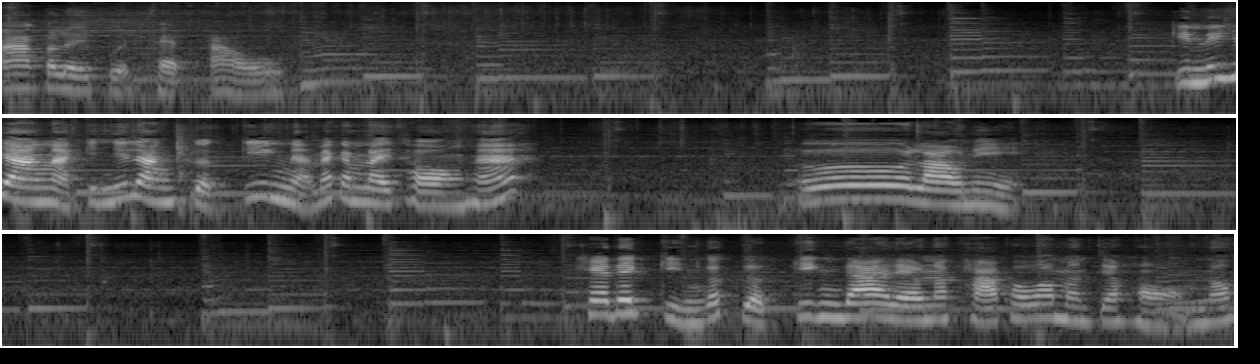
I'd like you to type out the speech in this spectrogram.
มากก็เลยเปิดแฟลชเอา กินหรือยังน่ะ กินหรือยังเกือกกิ้งเนี่ยแม่กำไรทองฮะเออเรานี่ แค่ได้กลิ่นก็เกือกกิ้งได้แล้วนะคะ เพราะว่ามันจะหอมเนาะ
